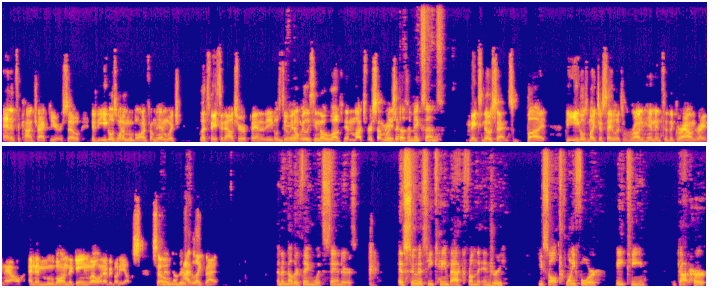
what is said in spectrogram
and it's a contract year. So if the Eagles want to move on from him, which let's face it, Alex, you're a fan of the Eagles too. Yeah. We don't really seem to love him much for some Which reason. Which doesn't make sense. Makes no sense. But the Eagles might just say, let's run him into the ground right now and then move on to Gainwell and everybody else. So another- I like that. And another thing with Sanders, as soon as he came back from the injury, he saw 24, 18, got hurt,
